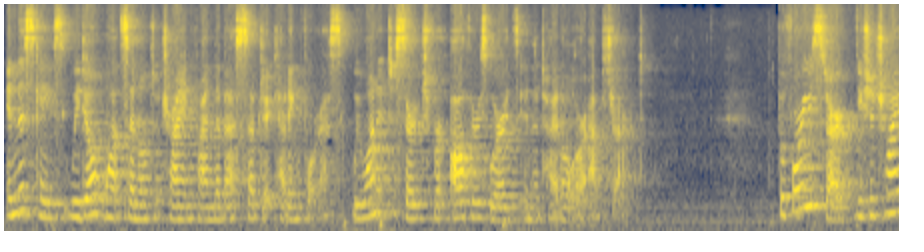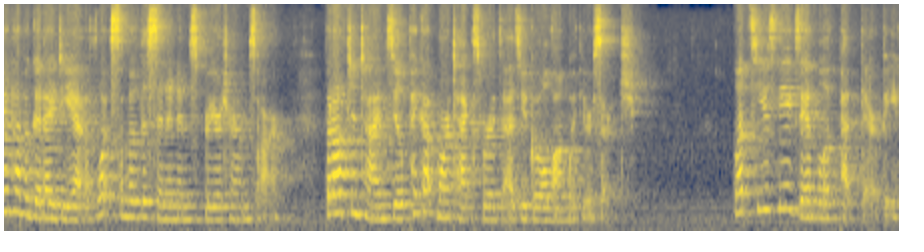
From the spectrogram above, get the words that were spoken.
In this case, we don't want CINAHL to try and find the best subject heading for us. We want it to search for author's words in the title or abstract. Before you start, you should try and have a good idea of what some of the synonyms for your terms are, but oftentimes you'll pick up more text words as you go along with your search. Let's use the example of pet therapy.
